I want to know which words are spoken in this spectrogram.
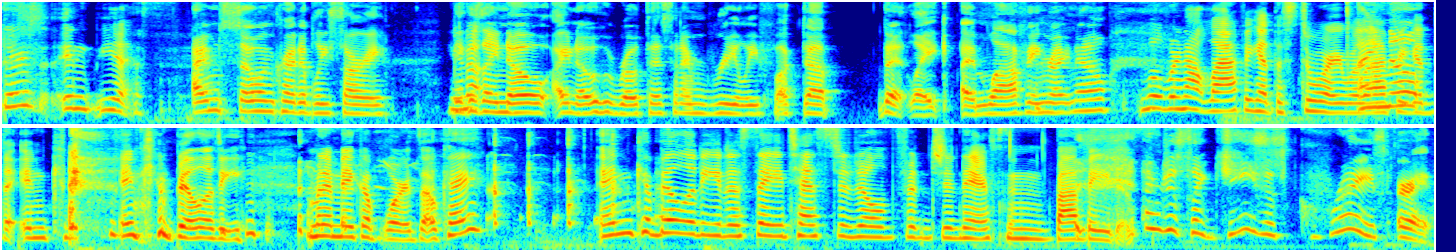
There's in yes. I'm so incredibly sorry You because know- I know I know who wrote this and I'm really fucked up that like I'm laughing right now. Well, we're not laughing at the story. We're I laughing know. at the inc- incability. I'm gonna make up words, okay? Incability to say testicle for and diabetes. I'm just like Jesus Christ. All right.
